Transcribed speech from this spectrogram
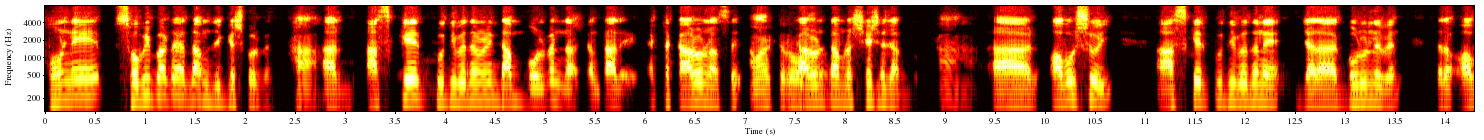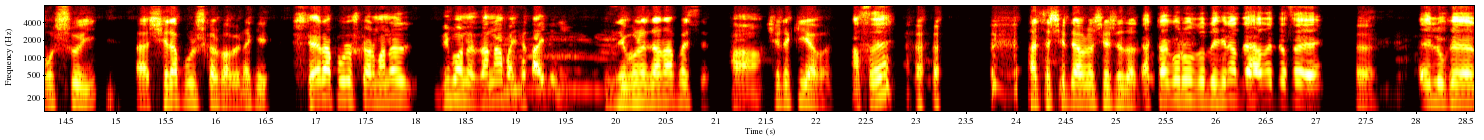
ফোনে ছবি পাঠায় দাম জিজ্ঞেস করবেন। হ্যাঁ। আর আজকের প্রতিবেদন উনি দাম বলবেন না কারণ তার একটা কারণ আছে। আমার একটা কারণটা আমরা শেষে জানব। হ্যাঁ হ্যাঁ। আর অবশ্যই আজকের প্রতিবেদনে যারা গরু নেবেন তারা অবশ্যই সেরা পুরস্কার পাবে নাকি? সেরা পুরস্কার মানে জীবনে জানা পাইছে তাই তুমি জীবনে জানা পাইছে? হ্যাঁ। সেটা কি আবার? আছে? আচ্ছা সেটা আমরা শেষে জানব। একটা গরু যদি কিনা দেখা যাইতেছে হ্যাঁ। এই লোকের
